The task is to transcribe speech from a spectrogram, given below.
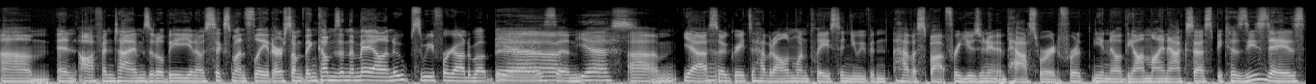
Um, and oftentimes it'll be, you know, six months later, something comes in the mail and oops, we forgot about this. Yeah, and yes. um, yeah, so great to have it all in one place, and you even have a spot for username and password for you know the online access because these days.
